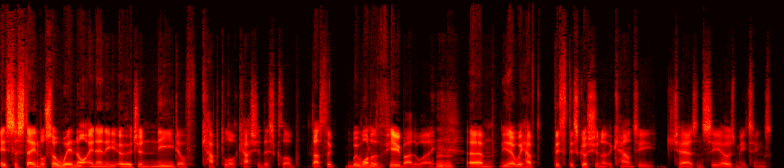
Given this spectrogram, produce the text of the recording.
it's sustainable so we're not in any urgent need of capital or cash at this club that's the we're one of the few by the way mm-hmm. um, you know we have this discussion at the county chairs and ceos meetings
